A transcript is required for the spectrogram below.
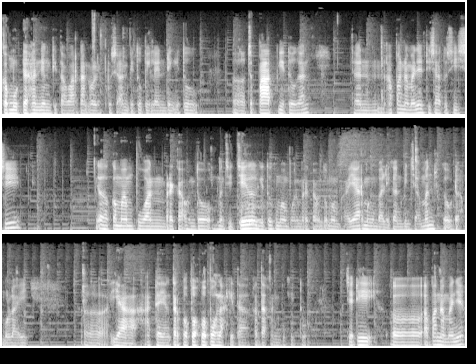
kemudahan yang ditawarkan oleh perusahaan P2P lending itu uh, cepat gitu kan. Dan apa namanya di satu sisi eh, kemampuan mereka untuk mencicil gitu, kemampuan mereka untuk membayar, mengembalikan pinjaman juga udah mulai eh, ya ada yang tergopoh-gopoh lah kita katakan begitu. Jadi eh, apa namanya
